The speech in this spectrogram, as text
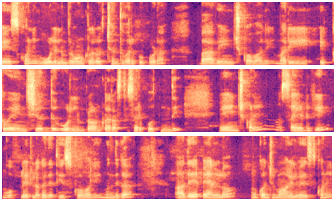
వేసుకొని గోల్డెన్ బ్రౌన్ కలర్ వచ్చేంత వరకు కూడా బాగా వేయించుకోవాలి. మరీ ఎక్కువ వేయించొద్దు గోల్డెన్ బ్రౌన్ కలర్ వస్తే సరిపోతుంది. వేయించుకొని సైడ్కి ఇంకో ప్లేట్లోకి అయితే తీసుకోవాలి. ముందుగా అదే ప్యాన్లో ఇంకొంచెం ఆయిల్ వేసుకొని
